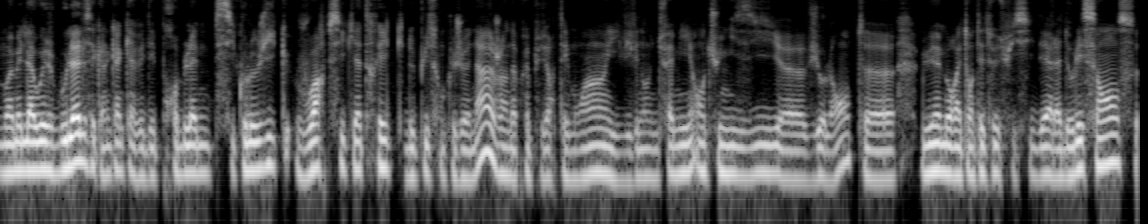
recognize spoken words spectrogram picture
Mohamed Lawesh Boulel, c'est quelqu'un qui avait des problèmes psychologiques, voire psychiatriques, depuis son plus jeune âge. Hein, d'après plusieurs témoins, il vivait dans une famille en Tunisie euh, violente. Euh, lui-même aurait tenté de se suicider à l'adolescence.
